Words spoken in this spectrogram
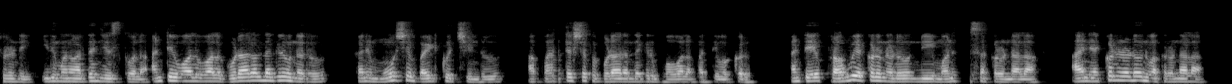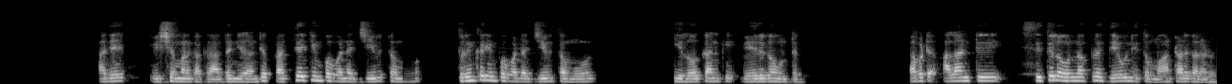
చూడండి ఇది మనం అర్థం చేసుకోవాలా? అంటే వాళ్ళు వాళ్ళ గుడారాల దగ్గరే ఉన్నారు. కానీ మోసే బయటకు వచ్చిండు ఆ ప్రత్యక్షపు గుడారం దగ్గర పోవాలా ప్రతి ఒక్కరు? అంటే ప్రభు ఎక్కడున్నాడో నీ మనసు అక్కడ ఉండాలా ఆయన ఎక్కడున్నాడో నువ్వు అక్కడ ఉండాలా అదే విషయం మనకు అక్కడ అర్థం చేయాలి. అంటే ప్రత్యేకింపబడిన జీవితము తృంకరింపబడ్డ జీవితము ఈ లోకానికి వేరుగా ఉంటుంది. కాబట్టి అలాంటి స్థితిలో ఉన్నప్పుడే దేవుడు నీతో మాట్లాడగలడు.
